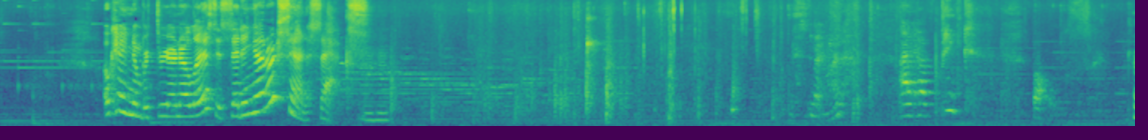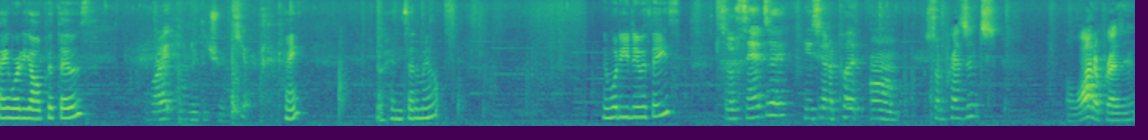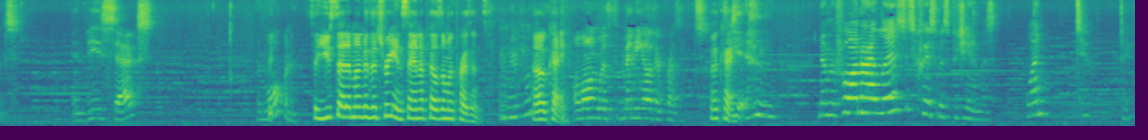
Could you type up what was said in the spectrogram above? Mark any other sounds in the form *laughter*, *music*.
Okay, number three on our list is setting out our Santa sacks. This is mine. I have pink balls. Okay, where do y'all put those? Right under the tree. Here. Okay. Go ahead and set them out. And what do you do with these? So Santa, he's gonna put um some presents, a lot of presents, in these sacks, and we'll open them So you set them under the tree and Santa fills them with presents. Mm-hmm. Okay. along with many other presents. Okay. *laughs* number four on our list is Christmas pajamas. One, two, three.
